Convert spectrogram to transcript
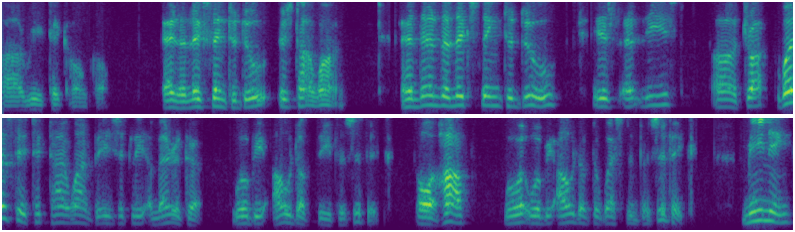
uh, retake Hong Kong, and the next thing to do is Taiwan, and then the next thing to do is at least uh, drop. Once they take Taiwan, basically America will be out of the Pacific, or half will, will be out of the Western Pacific, meaning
